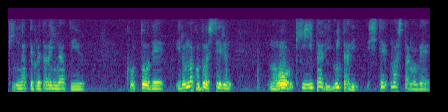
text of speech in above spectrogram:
きになってくれたらいいなっていうことでいろんなことをしているのを聞いたり見たりしてましたので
